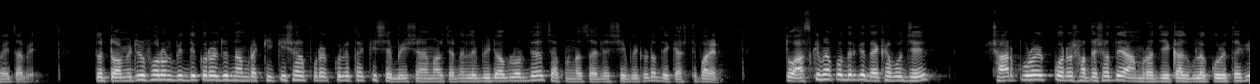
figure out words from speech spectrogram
হয়ে যাবে। তো টমেটোর ফলন বৃদ্ধি করার জন্য আমরা কি কি সার প্রয়োগ করে থাকি, সে বিষয়ে আমার চ্যানেলে ভিডিও আপলোড দেওয়া আছে, আপনারা চাইলে সেই ভিডিওটা দেখে আসতে পারেন। তো আজকে আমি আপনাদেরকে দেখাবো যে সার প্রয়োগ করার সাথে সাথে আমরা যে কাজগুলো করে থাকি,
